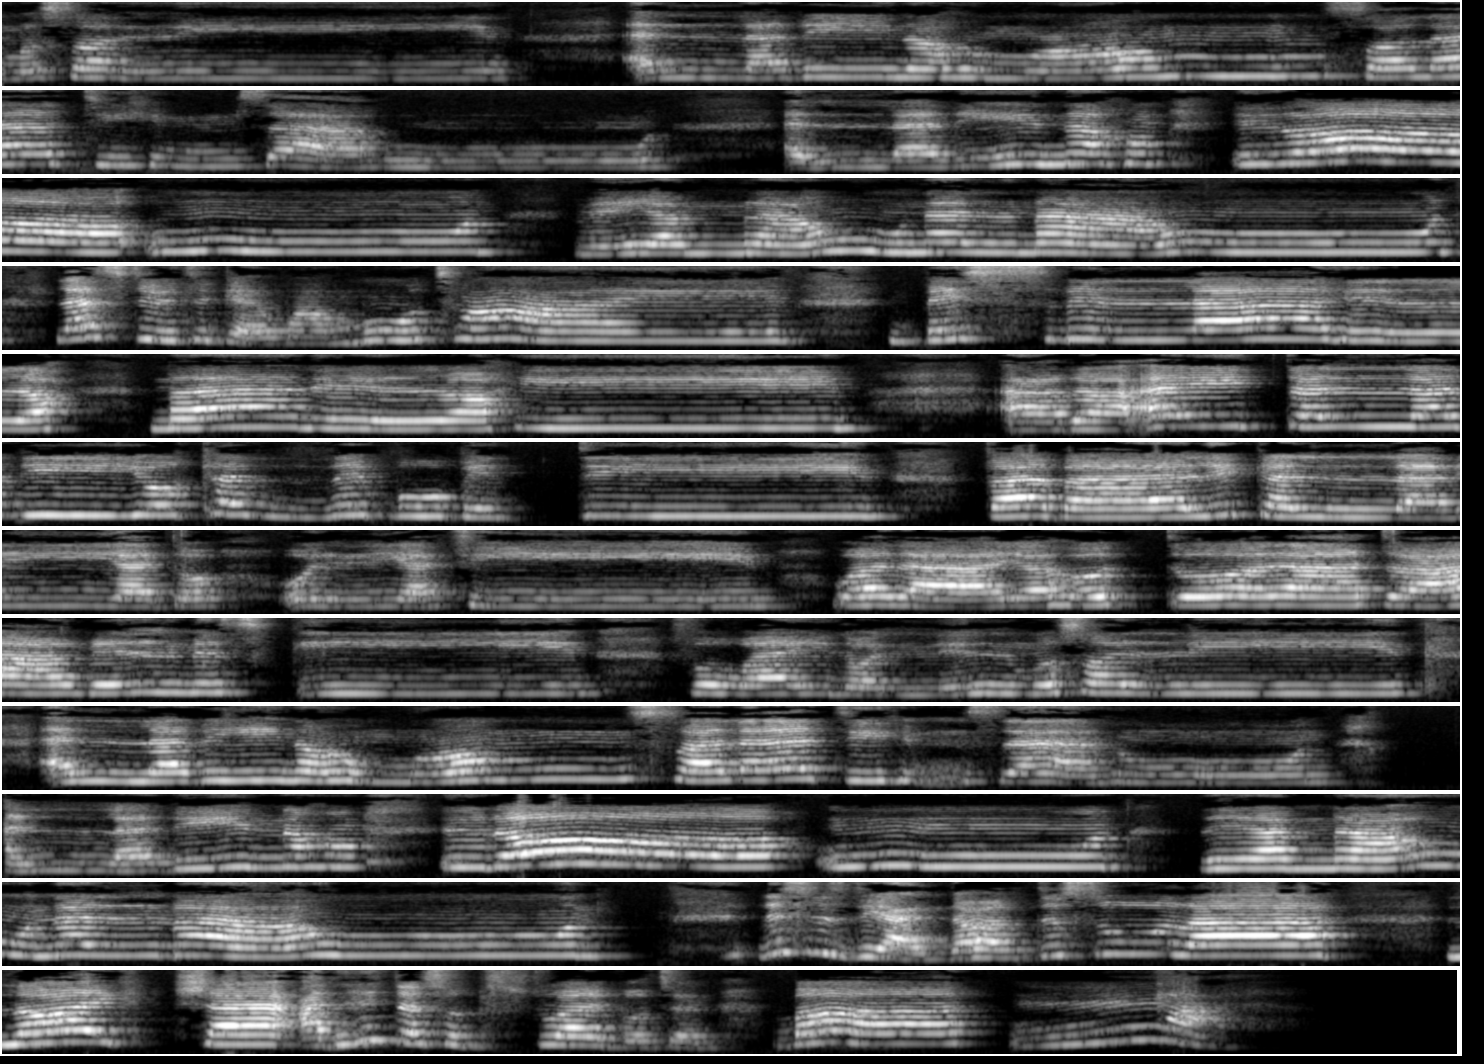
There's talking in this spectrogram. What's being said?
للمصلين الذين هم عن صلاتهم ساهون الذين هم يراءون ويمنعون الماعون Let's do it again one more time. الرحمن الرحيم. أرأيت الذي يكذب بالدين؟ فذلك الذي يدعو اليتيم. ولا يهد على طعام المسكين. فويل للمصلين. End of the surah. Like, share and hit the subscribe button. Bye.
